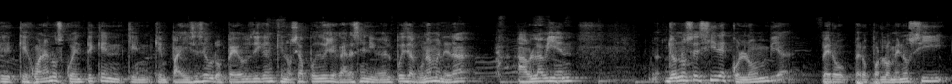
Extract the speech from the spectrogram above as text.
eh, que Juana nos cuente que en, que en- que en países europeos digan que no se ha podido llegar a ese nivel, pues de alguna manera habla bien, yo no sé si de Colombia, pero, pero por lo menos sí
